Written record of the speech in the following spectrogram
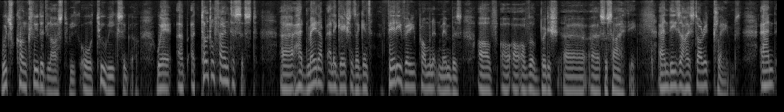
which concluded last week or two weeks ago, where a, a total fantasist uh, had made up allegations against very, very prominent members of of, of the British uh, uh, society, and these are historic claims. And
